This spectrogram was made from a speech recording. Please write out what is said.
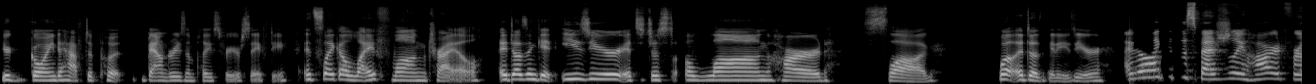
you're going to have to put boundaries in place for your safety. It's like a lifelong trial. It doesn't get easier, it's just a long, hard slog. Well, it does get easier. I feel like it's especially hard for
